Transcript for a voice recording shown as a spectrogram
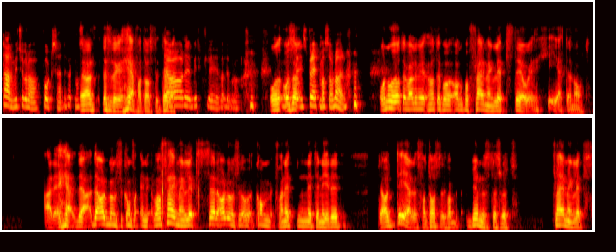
det er mye bra. Portishead, det hørte masse ja. Det syns jeg er helt fantastisk. Det var, Ja, det er virkelig veldig bra. og, og, så, inspirert masse av det. og nå hørte jeg veldig hørte jeg på, akkurat på Flaming Lips. Det er jo helt enormt. Ja, det, det, det albumet som kom fra var Flaming Lips, det albumet som kom fra 1999. Det, det er aldeles fantastisk fra begynnelse til slutt. Flaming Lips.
